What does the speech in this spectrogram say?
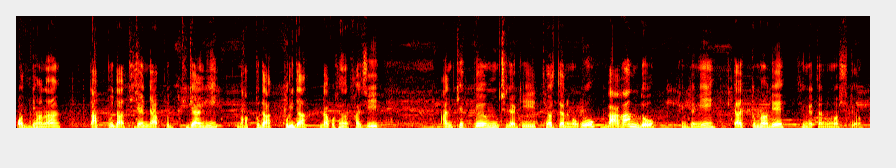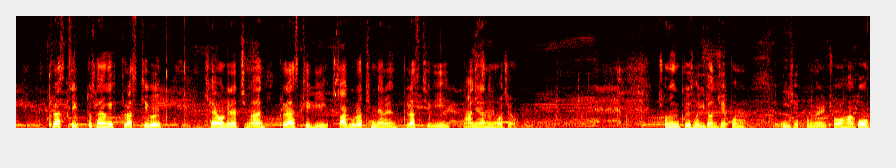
어디 하나 나쁘다 디자인 나쁘 디자인이 나쁘다 구리다라고 생각하지 않게끔 제작이 되었다는 거고 마감도 굉장히 깔끔하게 생겼다는 것이죠. 플라스틱도 사용해서 플라스틱을 사용하긴 했지만 플라스틱이 싸구려 튀나는 플라스틱이 아니라는 거죠. 저는 그래서 이런 제품 이 제품을 좋아하고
